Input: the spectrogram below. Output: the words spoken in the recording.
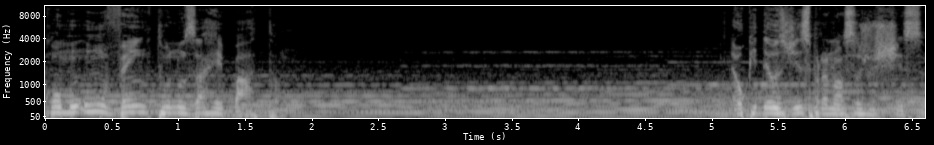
como um vento nos arrebatam. É o que Deus diz para a nossa justiça.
